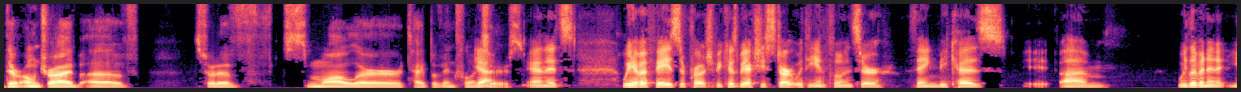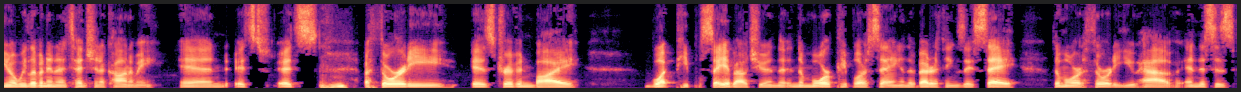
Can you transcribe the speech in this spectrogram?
their own tribe of sort of smaller type of influencers. Yeah. And it's we have a phased approach because we actually start with the influencer thing because um, we live in a you know we live in an attention economy and it's it's mm-hmm. authority is driven by what people say about you and the, and the more people are saying and the better things they say the more authority you have and this is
